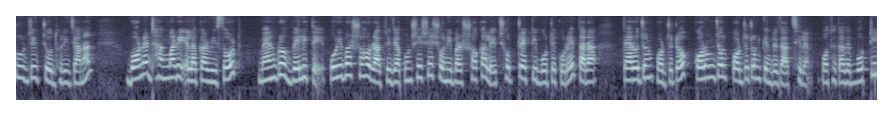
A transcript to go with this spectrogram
সুরজিৎ চৌধুরী জানান, বনের ঢাংমারি এলাকার রিসোর্ট, ম্যানগ্রোভ ভ্যালিতে পরিবার সহ রাত্রিযাপন শেষে শনিবার সকালে ছোট্ট একটি বোটে করে তারা তেরো জন পর্যটক, করমজল পর্যটন কেন্দ্রে যাচ্ছিলেন। পথে তাদের বোটটি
